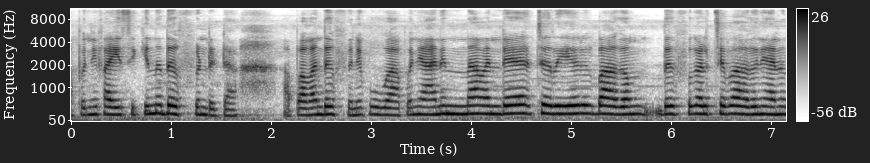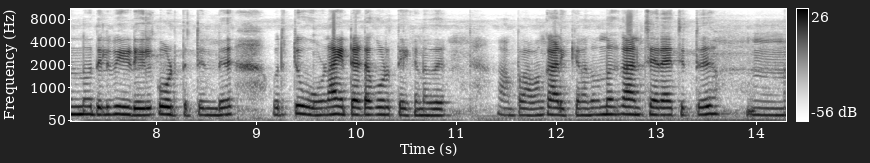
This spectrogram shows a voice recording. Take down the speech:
അപ്പോൾ ഇനി ഫൈസിക്ക് ഇന്ന് ദഫ് ഉണ്ട് കേട്ടോ അപ്പോൾ അവൻ ദഫിന് പോവുക അപ്പോൾ ഞാൻ ഇന്ന് അവന്റെ ചെറിയൊരു ഭാഗം ദഫ് കളിച്ച ഭാഗം ഞാനൊന്നും ഇതിൽ വീഡിയോയിൽ കൊടുത്തിട്ടുണ്ട്. ഒരു ട്യൂണായിട്ടാട്ടോ കൊടുത്തേക്കണത്. അപ്പോൾ അവൻ കളിക്കണതൊന്ന് കാണിച്ചു തരാ വെച്ചിട്ട്. ഉം,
